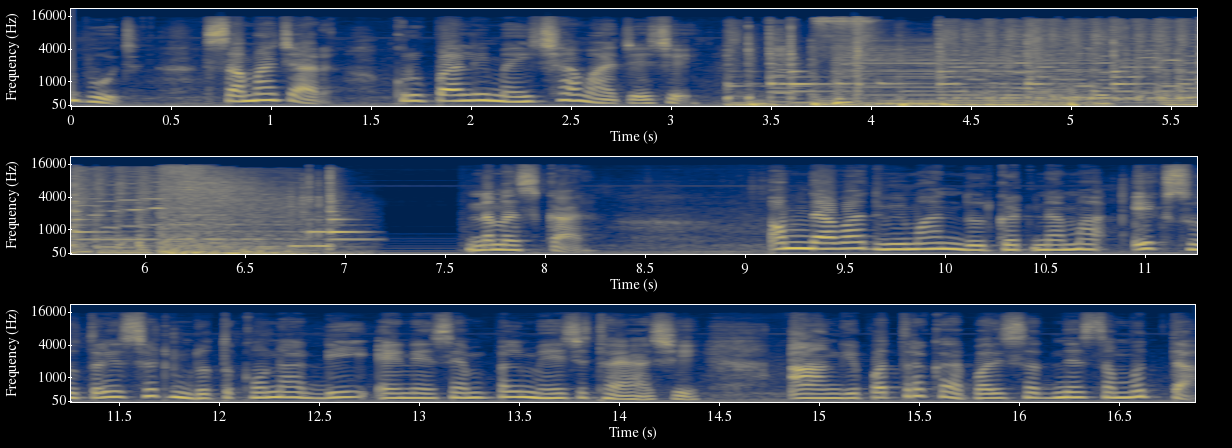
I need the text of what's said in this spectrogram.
ભુજ. સમાચાર કૃપાલી મૈછા વાંચે છે. નમસ્કાર. અમદાવાદ વિમાન દુર્ઘટનામાં એકસો ત્રેસઠ મૃતકોના ડીએનએ સેમ્પલ મેચ થયા છે. આ અંગે પત્રકાર પરિષદને સંબોધતા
